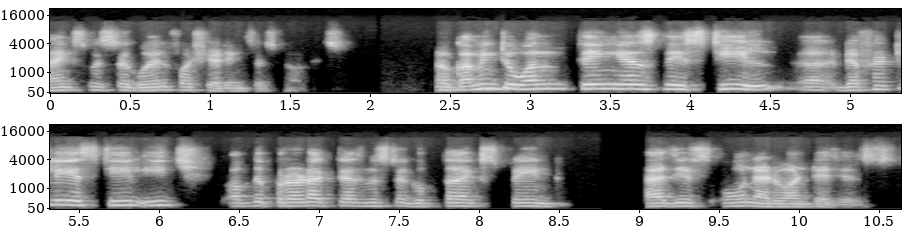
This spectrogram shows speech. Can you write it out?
thanks Mr. Goel for sharing such knowledge. Now coming to one thing is the steel, uh, definitely steel, each of the product as Mr. Gupta explained has its own advantages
